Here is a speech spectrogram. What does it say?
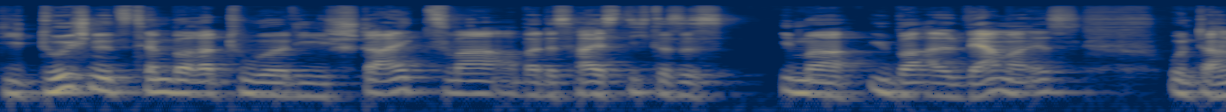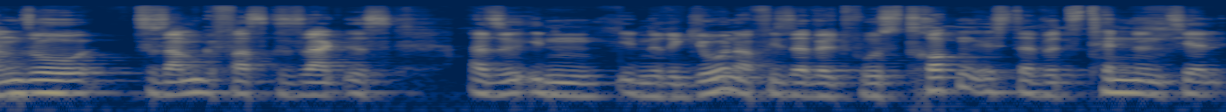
die Durchschnittstemperatur, die steigt zwar, aber das heißt nicht, dass es immer überall wärmer ist. Und dann so zusammengefasst gesagt ist, also in, in Regionen auf dieser Welt, wo es trocken ist, da wird es tendenziell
